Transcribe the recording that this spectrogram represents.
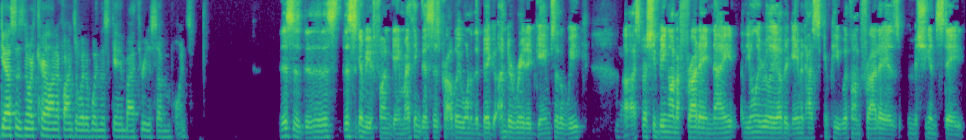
guess is North Carolina finds a way to win this game by three to seven points. This is this this is gonna be a fun game. I think this is probably one of the big underrated games of the week uh, especially being on a Friday night. The only really other game it has to compete with on Friday is Michigan State.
